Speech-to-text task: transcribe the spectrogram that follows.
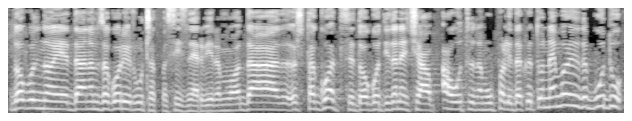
dovoljno je da nam zagori ručak pa se iznerviramo, da šta god se dogodi, da neće auto nam upali. Dakle, to ne moraju da budu uh,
